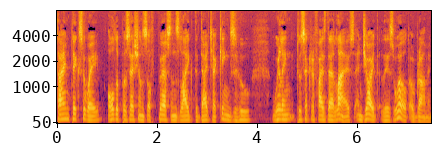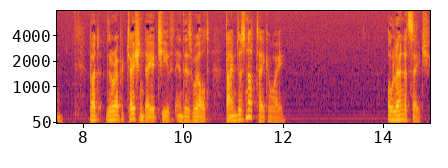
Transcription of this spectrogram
Time takes away all the possessions of persons like the Daitya kings who, willing to sacrifice their lives, enjoyed this world, O Brahmin, but the reputation they achieved in this world time does not take away. O learned sage,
